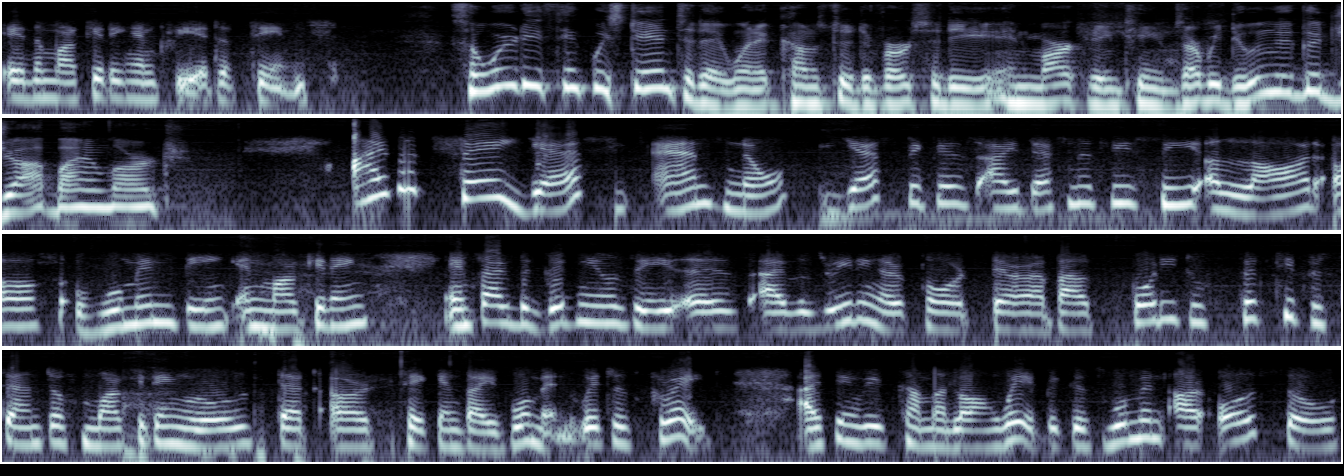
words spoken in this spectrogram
in the marketing and creative teams. So, where do you think we stand today when it comes to diversity in marketing teams? Are we doing a good job by and large? I would say yes and no. Yes, because I definitely see a lot of women being in marketing. In fact, the good news is I was reading a report, there are about 40 to 50% of marketing roles that are taken by women, which is great. I think we've come a long way because women are also,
